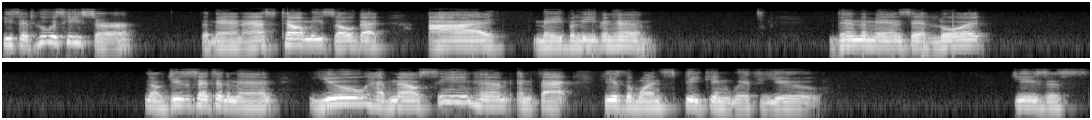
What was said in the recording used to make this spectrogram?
He said, Who is he, sir? The man asked, Tell me so that I may believe in him. Then the man said, Lord, no, Jesus said to the man, You have now seen him. In fact, he is the one speaking with you. Jesus,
